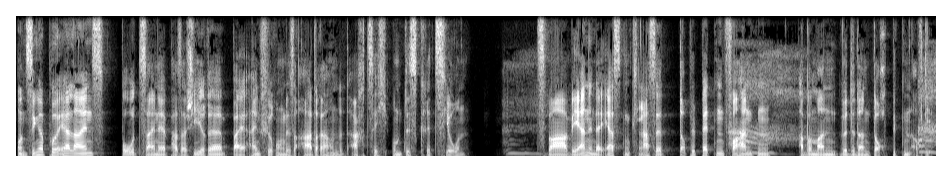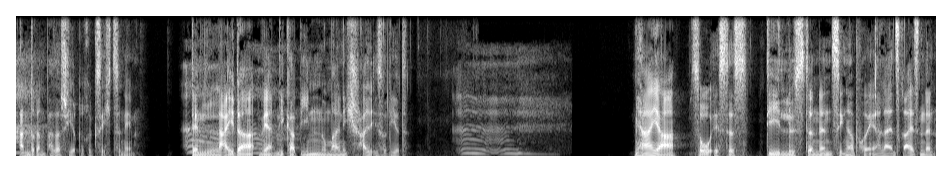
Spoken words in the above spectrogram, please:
Und Singapore Airlines bot seine Passagiere bei Einführung des A380 um Diskretion. Zwar wären in der ersten Klasse Doppelbetten vorhanden, aber man würde dann doch bitten, auf die anderen Passagiere Rücksicht zu nehmen. Denn leider wären die Kabinen nun mal nicht schallisoliert. Ja, ja, so ist es. Die lüsternen Singapore Airlines Reisenden.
